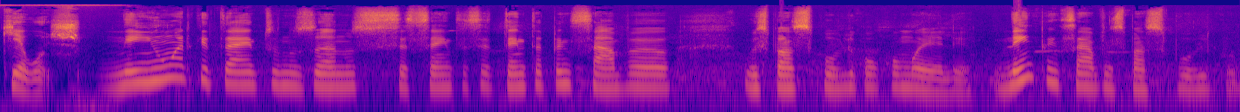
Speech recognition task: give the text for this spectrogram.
que é hoje. Nenhum arquiteto nos anos 60 e 70 pensava o espaço público como ele. Nem pensava o espaço público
